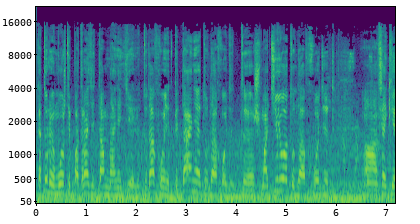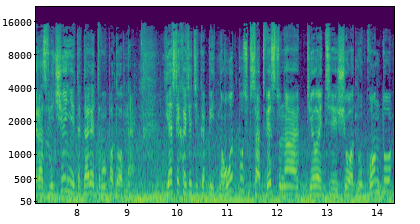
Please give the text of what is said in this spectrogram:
которые вы можете потратить там на неделю. Туда входит питание, туда входит э, шматье, туда входит э, всякие развлечения и так далее и тому подобное. Если хотите копить на отпуск, соответственно, делайте еще одну конту а,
